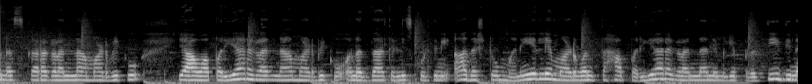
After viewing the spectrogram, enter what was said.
ಪುನಸ್ಕಾರಗಳನ್ನು ಮಾಡಬೇಕು? ಯಾವ ಪರಿಹಾರಗಳನ್ನು ಮಾಡಬೇಕು ಅನ್ನೋದನ್ನ ತಿಳಿಸ್ಕೊಡ್ತೀನಿ. ಆದಷ್ಟು ಮನೆಯಲ್ಲೇ ಮಾಡುವಂತಹ ಪರಿಹಾರಗಳನ್ನು ನಿಮಗೆ ಪ್ರತಿದಿನ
